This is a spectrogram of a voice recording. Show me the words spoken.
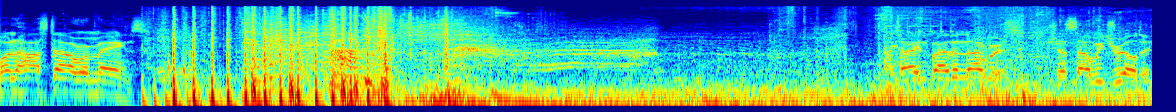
One hostile remains. Tightened by the numbers, just how we drilled it.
